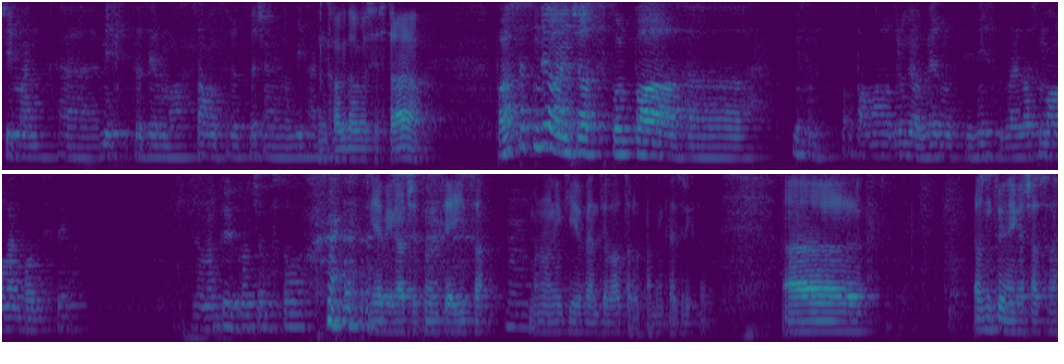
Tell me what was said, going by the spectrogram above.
čim manj eh, misliti oziroma samo osredotočanje na dihanje. In kako dolgo si strajal? Pa jaz sem delal en čas, pol pa, uh, mislim, pa, pa malo druge obveznosti, nisem zdaj, da sem malo ven padel iz tega. Zdaj nam tudi vroče postalo. Je bi ga, če to ni tjejica. Mm. Moramo neki ventilator ali pa nekaj zrihtati. Uh, jaz sem tudi nekaj časa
